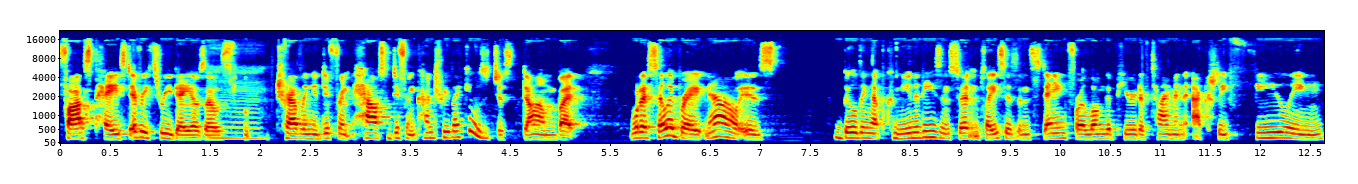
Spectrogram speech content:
fast paced. Every three days I was mm. traveling a different house, a different country. Like it was just dumb. But what I celebrate now is building up communities in certain places and staying for a longer period of time and actually feeling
